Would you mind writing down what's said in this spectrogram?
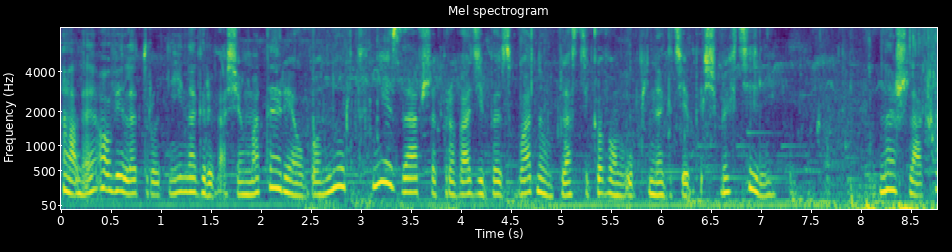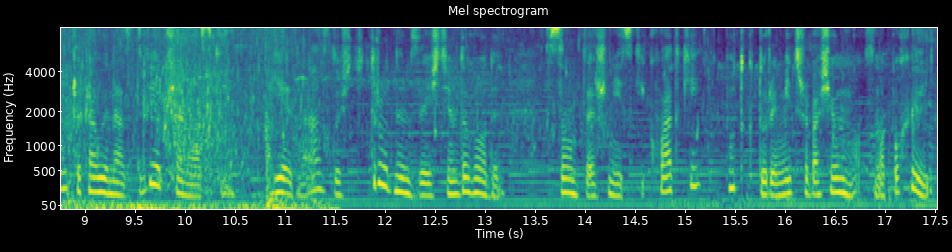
Ale o wiele trudniej nagrywa się materiał, bo nurt nie zawsze prowadzi bezwładną plastikową łupinę, gdzie byśmy chcieli. Na szlaku czekały nas dwie przenoski. Jedna z dość trudnym zejściem do wody. Są też niskie kładki, pod którymi trzeba się mocno pochylić.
